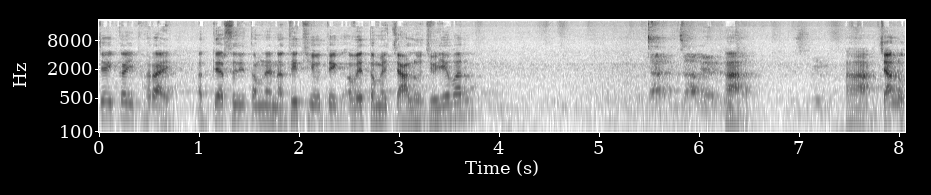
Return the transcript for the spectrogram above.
જે કંઈ ફરાય અત્યાર સુધી તમને નથી થયું તે હવે તમે ચાલો જોઈએ વારું? હા. હા ચાલો.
